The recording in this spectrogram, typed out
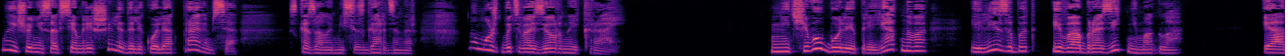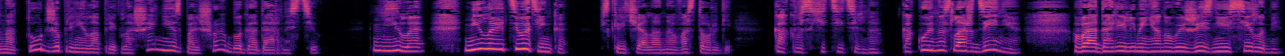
«Мы еще не совсем решили, далеко ли отправимся», — сказала миссис Гардинер, «но, может быть, в озерный край». Ничего более приятного Элизабет и вообразить не могла. И она тут же приняла приглашение с большой благодарностью. «Милая, милая тетенька!» — вскричала она в восторге. «Как восхитительно! Какое наслаждение! Вы одарили меня новой жизнью и силами!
